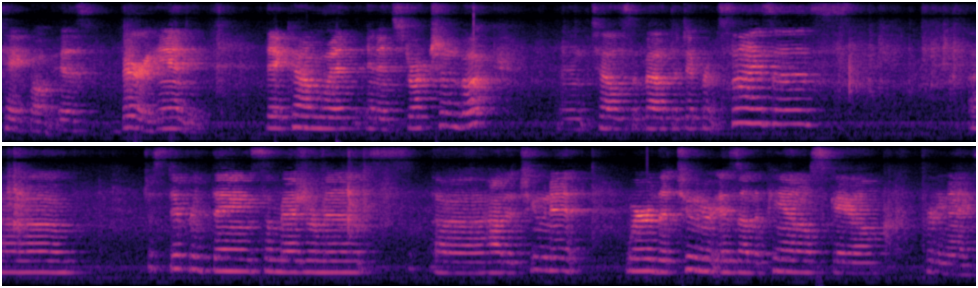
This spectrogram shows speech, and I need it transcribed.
capo is very handy. They come with an instruction book and it tells about the different sizes, um, just different things, some measurements, uh, how to tune it, where the tuner is on the piano scale. Pretty nice.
